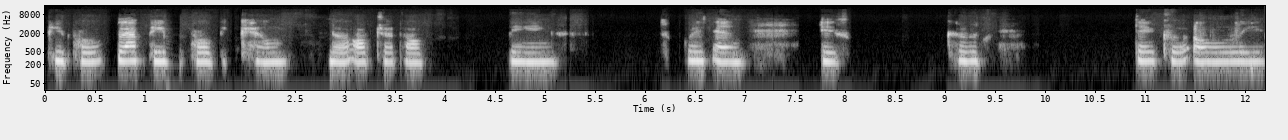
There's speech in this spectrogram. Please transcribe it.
people, black people became the object of being squeezed and excluded. They could only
